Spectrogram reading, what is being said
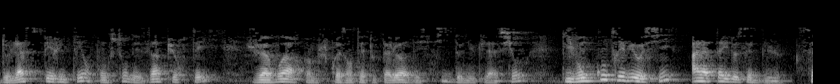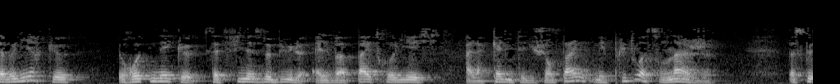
de l'aspérité, en fonction des impuretés, je vais avoir, comme je présentais tout à l'heure, des sites de nucléation qui vont contribuer aussi à la taille de cette bulle. Ça veut dire que retenez que cette finesse de bulle, elle ne va pas être liée à la qualité du champagne, mais plutôt à son âge. Parce que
